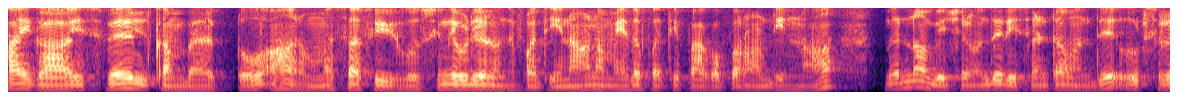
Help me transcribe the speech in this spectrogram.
Hi guys welcome back to RMS அஃபி வியூஸ் இந்த வீடியோவில் வந்து பார்த்தீங்கன்னா நம்ம எதை பற்றி பார்க்க போகிறோம் அப்படின்னா மெர்னா பீச்சில் வந்து ரீசெண்டாக வந்து ஒரு சில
